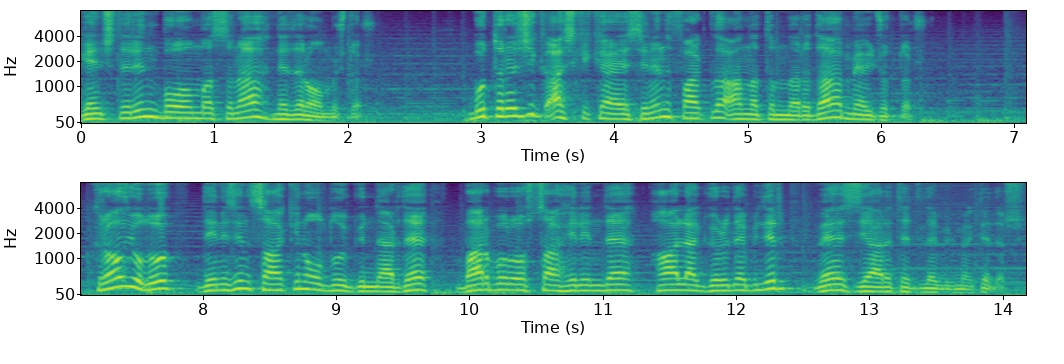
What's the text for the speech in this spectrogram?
gençlerin boğulmasına neden olmuştur. Bu trajik aşk hikayesinin farklı anlatımları da mevcuttur. Kral yolu denizin sakin olduğu günlerde Barbaros sahilinde hala görülebilir ve ziyaret edilebilmektedir.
